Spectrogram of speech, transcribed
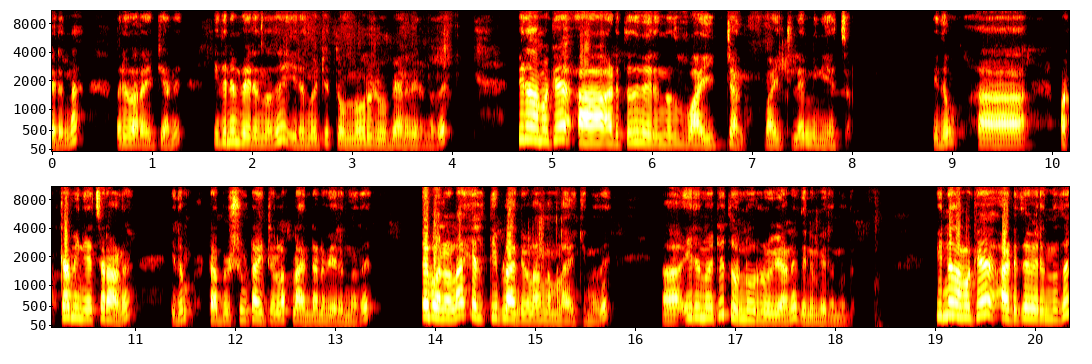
വരുന്ന ഒരു വെറൈറ്റിയാണ് ഇതിനും വരുന്നത് ഇരുന്നൂറ്റി തൊണ്ണൂറ് രൂപയാണ് വരുന്നത്. പിന്നെ നമുക്ക് അടുത്തത് വരുന്നത് വൈറ്റ് ആണ്. വൈറ്റിലെ മിനിയേച്ചർ ഇതും പക്ക മിനിയേച്ചർ ആണ്. ഇതും ഡബിൾ ഷൂട്ട് ആയിട്ടുള്ള പ്ലാന്റ് ആണ് വരുന്നത്. ഇതേപോലെയുള്ള ഹെൽത്തി പ്ലാന്റുകളാണ് നമ്മൾ അയക്കുന്നത്. ഇരുന്നൂറ്റി തൊണ്ണൂറ് രൂപയാണ് ഇതിനും വരുന്നത്. പിന്നെ നമുക്ക് അടുത്ത് വരുന്നത്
